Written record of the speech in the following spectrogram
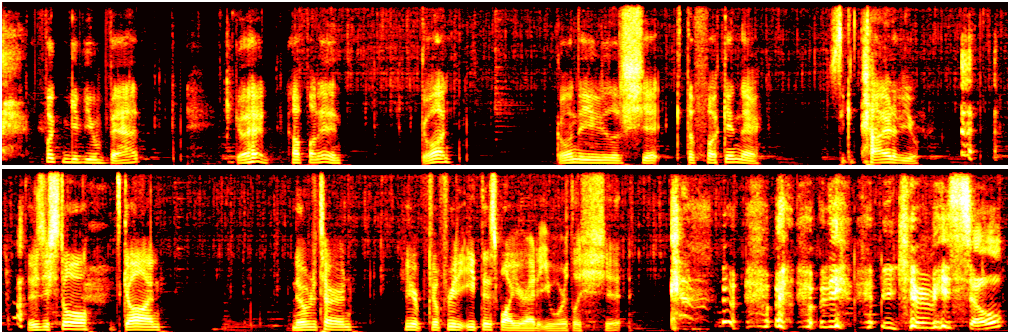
I Fucking give you a bath. Go ahead. Hop on in. Go on. Go there, you little shit. Get the fuck in there. Sick and tired of you. There's your stool. It's gone. No return. Here, feel free to eat this while you're at it, you worthless shit. You, giving me soap?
